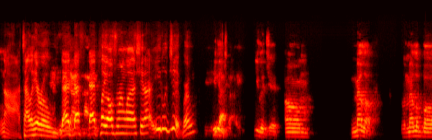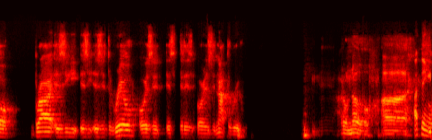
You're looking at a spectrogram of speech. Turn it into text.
nah, Tyler Herro, that Yeah, that nah. that playoff run last year, he legit, bro. he got legit. He legit. Um, Mello, Lamelo Ball. Bry, is he is he is it the real or is it is it is or is it not the real? I don't know. Uh, I think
